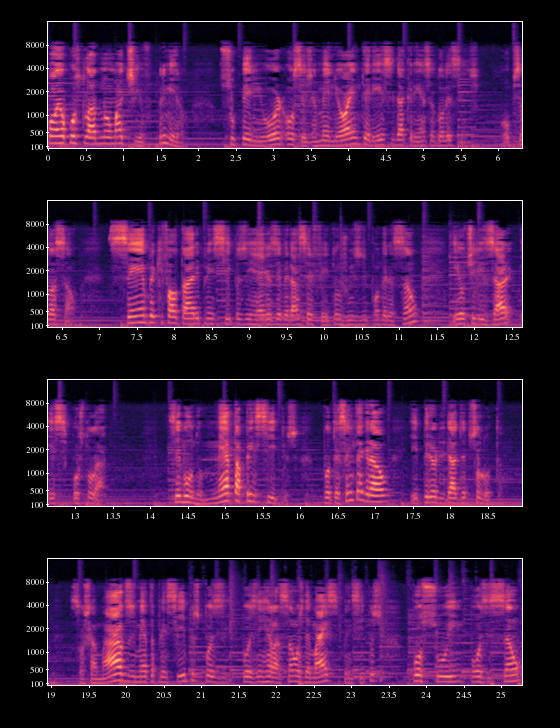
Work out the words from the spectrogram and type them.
Qual é o postulado normativo? Primeiro, superior, ou seja, melhor interesse da criança e adolescente. Observação Sempre que faltarem princípios e regras, deverá ser feito um juízo de ponderação e utilizar esse postulado. Segundo, meta-princípios, proteção integral e prioridade absoluta. São chamados de meta-princípios, pois, pois, em relação aos demais princípios possuem posição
